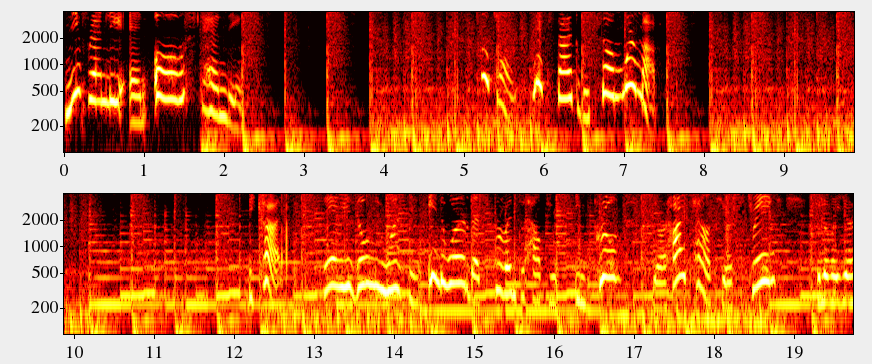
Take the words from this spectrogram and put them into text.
knee friendly and all standing. Okay, let's start with some warm up. Because there is only one thing in the world that's proven to help you improve your heart health, your strength, to lower your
